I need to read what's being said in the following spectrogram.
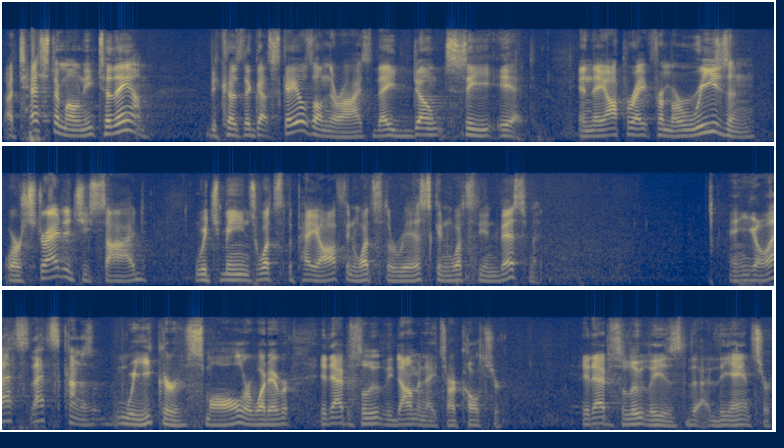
a testimony to them? because they've got scales on their eyes, they don't see it. And they operate from a reason or strategy side, which means what's the payoff and what's the risk and what's the investment. And you go, that's, that's kind of weak or small or whatever. It absolutely dominates our culture. It absolutely is the, the answer.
